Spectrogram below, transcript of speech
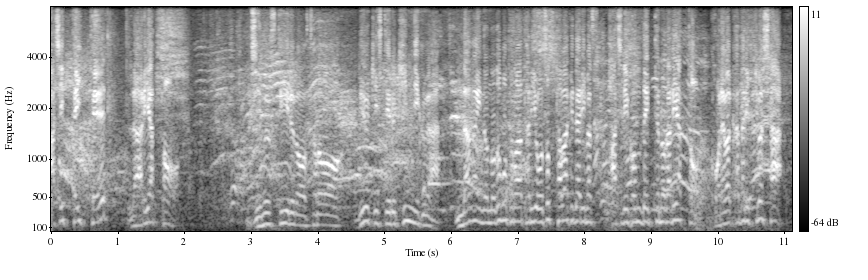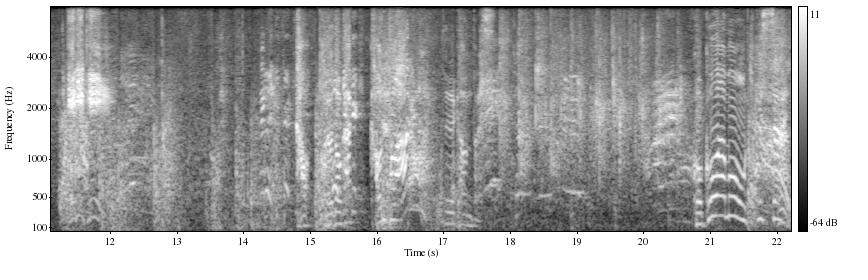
走っていってラリアット。ジム・スティールのその隆起している筋肉が長井の喉元の辺りを襲ったわけであります。走り込んでいってのラリアット。これはかなり効きました。DDT これどうかカウントは？2カウントですここはもう菊池さん、はい、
